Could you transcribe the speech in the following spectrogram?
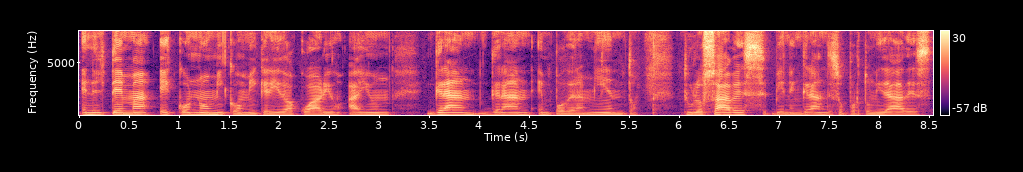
en el tema económico, mi querido Acuario, hay un gran, gran empoderamiento. Tú lo sabes, vienen grandes oportunidades,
